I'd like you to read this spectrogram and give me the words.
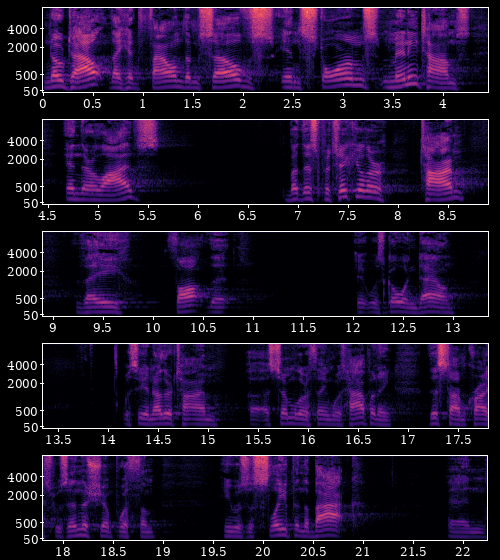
No doubt they had found themselves in storms many times in their lives. But this particular time, they thought that it was going down. We see another time uh, a similar thing was happening. This time Christ was in the ship with them. he was asleep in the back. And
